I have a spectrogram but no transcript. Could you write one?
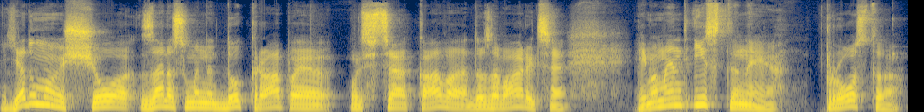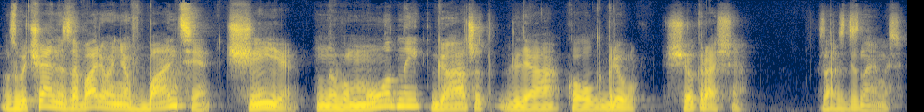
Я думаю, що зараз у мене докрапе ось ця кава, дозавариться. І момент істини. Просто звичайне заварювання в банці чи новомодний гаджет для cold brew. Що краще? Зараз дізнаємось.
